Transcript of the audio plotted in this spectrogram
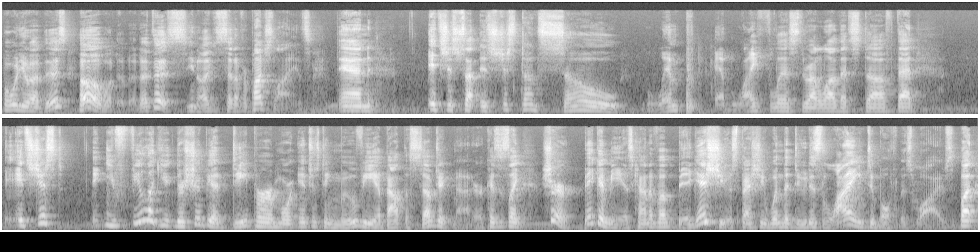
But when you have this, oh well, that's this, you know, like set up for punchlines, and it's just it's just done so limp and lifeless throughout a lot of that stuff that it's just you feel like you, there should be a deeper, more interesting movie about the subject matter because it's like, sure, bigamy is kind of a big issue, especially when the dude is lying to both of his wives. But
